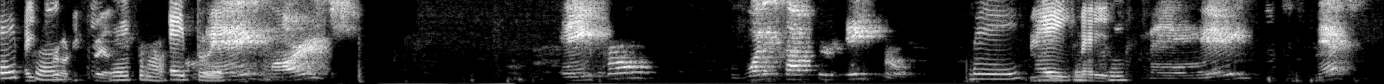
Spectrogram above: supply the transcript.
April. April, April. April. Okay, March. April. What is after April? May. May. May, May. Next.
